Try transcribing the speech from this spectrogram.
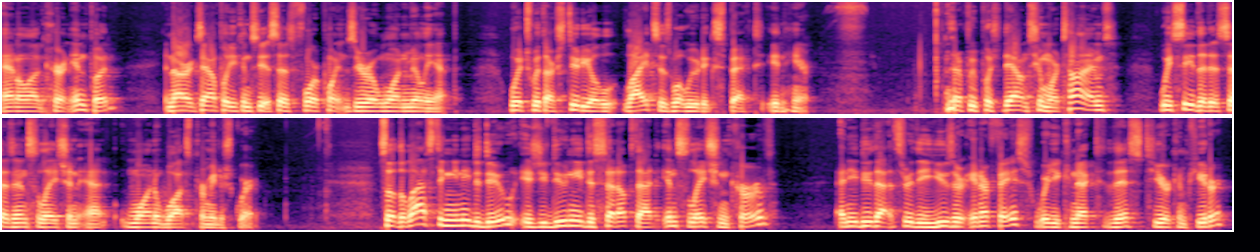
analog current input. In our example, you can see it says 4.01 milliamp, which with our studio lights is what we would expect in here. Then if we push down two more times, we see that it says insolation at 1 watts per meter squared. So the last thing you need to do is you do need to set up that insolation curve and you do that through the user interface where you connect this to your computer.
